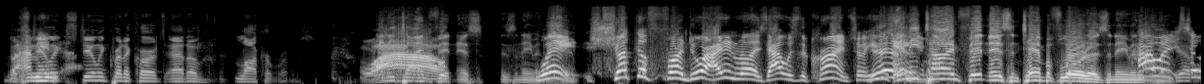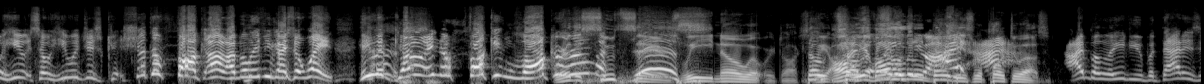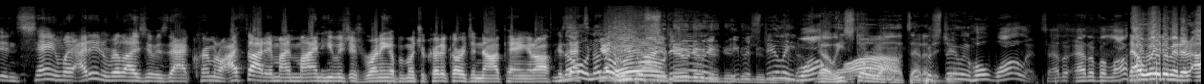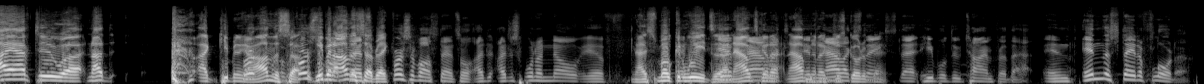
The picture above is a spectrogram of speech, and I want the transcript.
Of I mean- stealing, stealing credit cards out of locker rooms. Wow. Anytime Fitness is the name of the Wait, shut the front door. I didn't realize that was the crime. So he Yeah. was gym. Anytime Fitness in Tampa, Florida is the name of the How gym. would, so he so he would just g- shut the fuck up. I believe you guys don't wait. He would go in the fucking locker We're the soothsayers. Yes. We know what we're talking. So- we, all, so we have all the little you. I- birdies report I- to us. I believe you, but that is insane. Wait, I didn't realize it was that criminal. I thought in my mind he was just running up a bunch of credit cards and not paying it off. 'cause No, that's, no, no. that's He was no, stealing, no, no, he was no, no, stealing wallets. No, he stole Wow. wallets he out of was the gym. stealing whole wallets out of, out of a locker Now wait a minute. I have to uh, not. I keeping it First- on the sub. first of Keeping it on the subject. First of all, Stancil, I, I just want to know if I'm smoking if- weeds. If now it's gonna. Now I'm gonna just go to bed. that he will do time for that in in the state of Florida.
